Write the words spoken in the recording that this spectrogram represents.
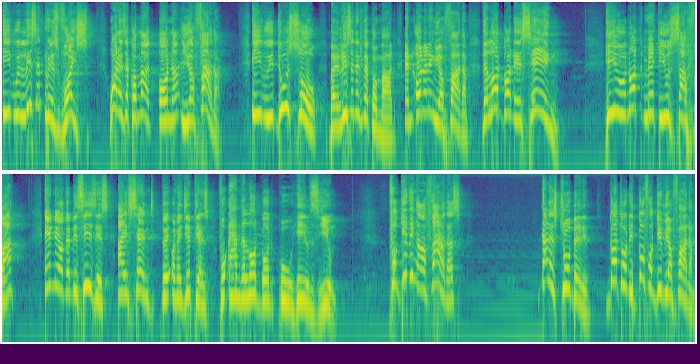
if we listen to his voice, what is the command? Honor your father. If we do so by listening to the command and honoring your father, the Lord God is saying, He will not make you suffer any of the diseases I sent to, on Egyptians, for I am the Lord God who heals you. Forgiving our fathers, that is true, Billy. God told him, Go forgive your father.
